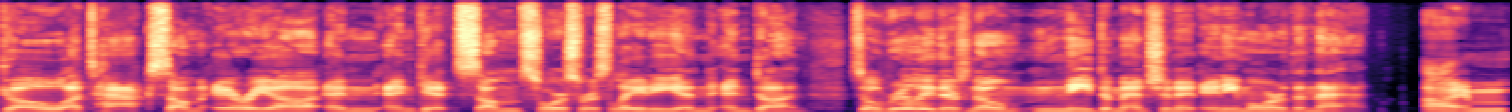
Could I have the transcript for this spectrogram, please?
go attack some area and and get some sorceress lady and and done. So really, there's no need to mention it any more than that. I'm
